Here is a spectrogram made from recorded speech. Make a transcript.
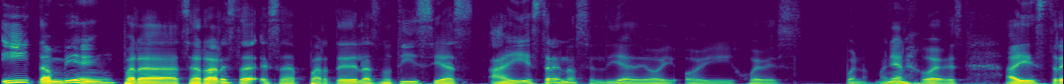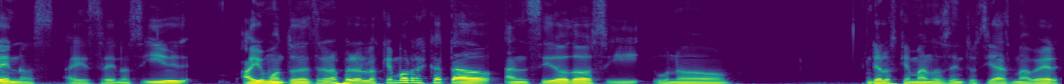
Y también, para cerrar esta, esa parte de las noticias, hay estrenos el día de hoy, hoy jueves. Bueno, mañana jueves. Hay estrenos, hay estrenos. Y hay un montón de estrenos, pero los que hemos rescatado han sido dos. Y uno de los que más nos entusiasma ver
